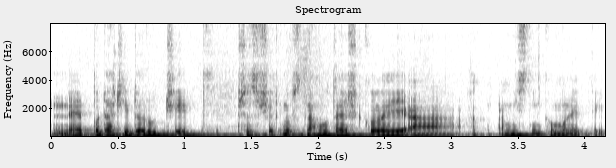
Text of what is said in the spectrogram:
nepodaří doručit přes všechnu snahu té školy a, a místní komunity.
